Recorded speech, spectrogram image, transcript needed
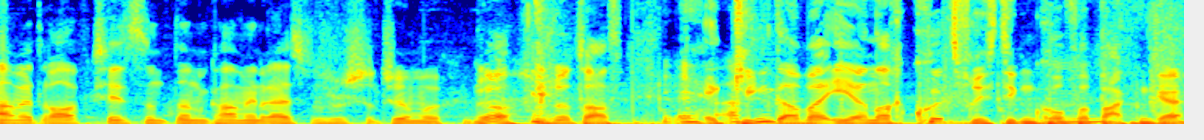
Einmal draufgesetzt und dann kann man den Reißverschluss schon zumachen. Ja, so schaut's aus. Äh, Klingt aber eher nach kurzfristigem Kofferpacken, gell?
